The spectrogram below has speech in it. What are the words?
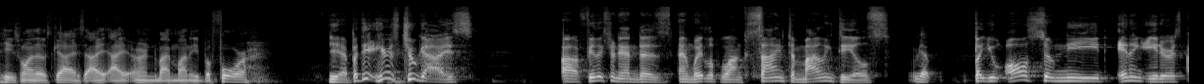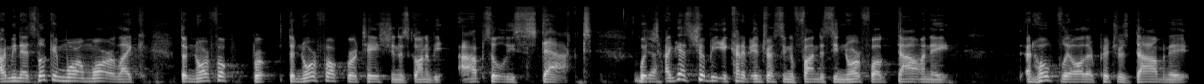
He's one of those guys. I, I earned my money before. Yeah, but th- here's two guys, uh, Felix Hernandez and Wade LeBlanc, signed to minor deals. Yep. But you also need inning eaters. I mean, it's looking more and more like the Norfolk the Norfolk rotation is going to be absolutely stacked, which Yeah. I guess should be kind of interesting and fun to see Norfolk dominate, and hopefully all their pitchers dominate,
